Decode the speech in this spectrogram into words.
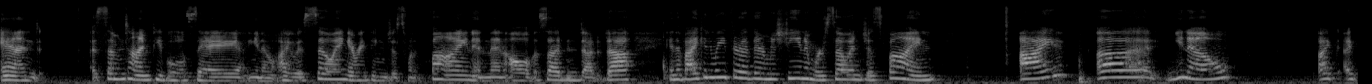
and sometimes people will say, you know, I was sewing, everything just went fine, and then all of a sudden, da da da. And if I can rethread their machine and we're sewing just fine, I, uh, you know, I, I,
